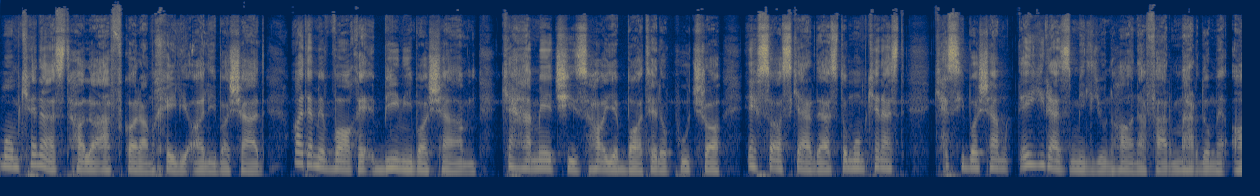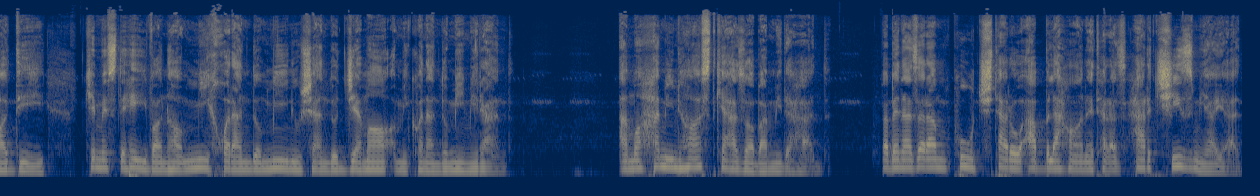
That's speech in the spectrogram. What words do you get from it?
ممکن است حالا افکارم خیلی عالی باشد. آدم واقع بینی باشم که همه چیزهای باطل و پوچ را احساس کرده است و ممکن است کسی باشم غیر از میلیون ها نفر مردم عادی که مثل حیوان ها می‌خورند و مینوشند و جماع می‌کنند و میمیرند. اما همین هاست که عذابم می‌دهد و به نظرم پوچتر و ابلهانه تر از هر چیز میآید.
